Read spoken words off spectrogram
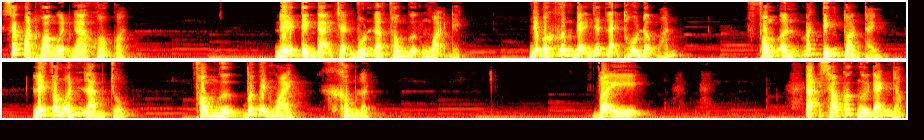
Sắc mặt Hoàng Nguyệt Nga khó coi. Đế tinh đại trận vốn là phòng ngự ngoại địch, Nhưng mà Khương Đệ Nhất lại thôi động hắn. Phong ấn bách tính toàn thành, Lấy phong ấn làm chủ, Phòng ngự với bên ngoài không lớn. Vậy Tại sao các ngươi đánh nhau?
